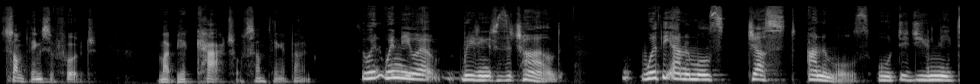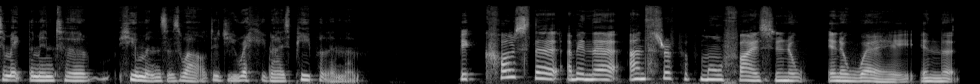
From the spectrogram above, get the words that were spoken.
something's afoot, might be a cat or something about. So when, when you were reading it as a child, were the animals just animals, or did you need to make them into humans as well? Did you recognise people in them? Because they're I mean they're anthropomorphized in a in a way in that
